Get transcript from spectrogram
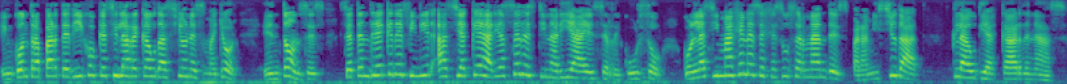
En contraparte dijo que si la recaudación es mayor, entonces se tendría que definir hacia qué área se destinaría ese recurso. Con las imágenes de Jesús Hernández para mi ciudad, Claudia Cárdenas.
